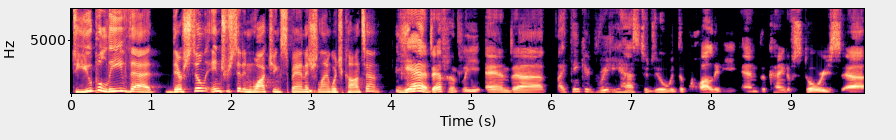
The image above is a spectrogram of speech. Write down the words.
do you believe that they're still interested in watching Spanish language content? Yeah, definitely. And uh, I think it really has to do with the quality and the kind of stories uh,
